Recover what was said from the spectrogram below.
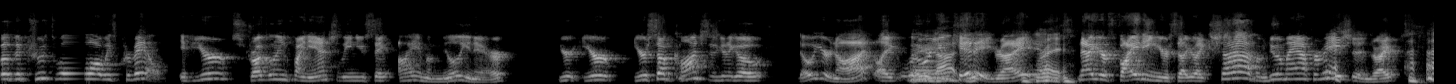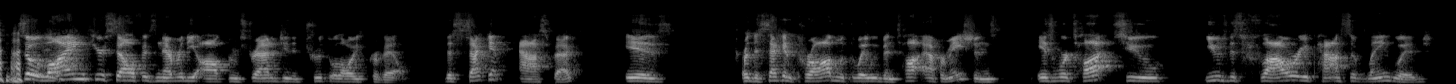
But the truth will always prevail. If you're struggling financially and you say, "I am a millionaire," your your your subconscious is going to go, no, you're not. Like, who No, are you're you not. kidding? Right? Right. Now you're fighting yourself. You're like, shut up. I'm doing my affirmations. Right. so lying to yourself is never the optimum strategy. The truth will always prevail. The second aspect is, or the second problem with the way we've been taught affirmations is we're taught to use this flowery passive language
